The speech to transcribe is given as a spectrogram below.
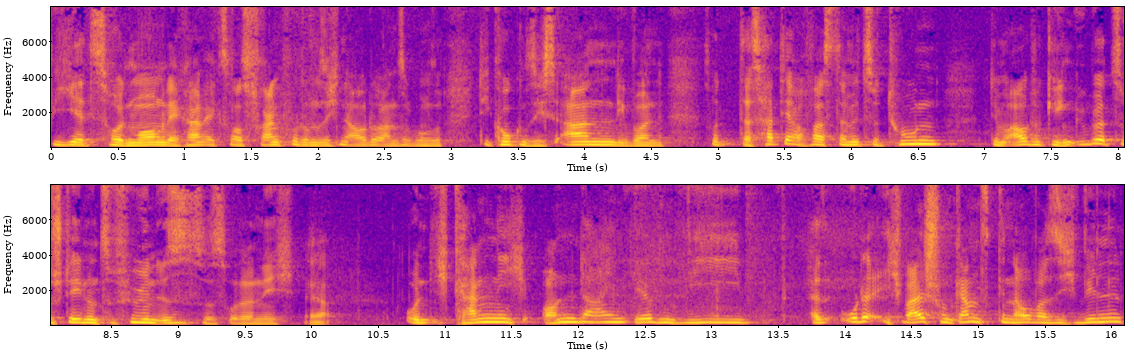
wie jetzt heute Morgen, der kam extra aus Frankfurt, um sich ein Auto anzugucken. Die gucken sich's an, die wollen, so, das hat ja auch was damit zu tun, dem Auto gegenüberzustehen und zu fühlen, ist es es oder nicht. Ja. Und ich kann nicht online irgendwie, also, oder ich weiß schon ganz genau, was ich will.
